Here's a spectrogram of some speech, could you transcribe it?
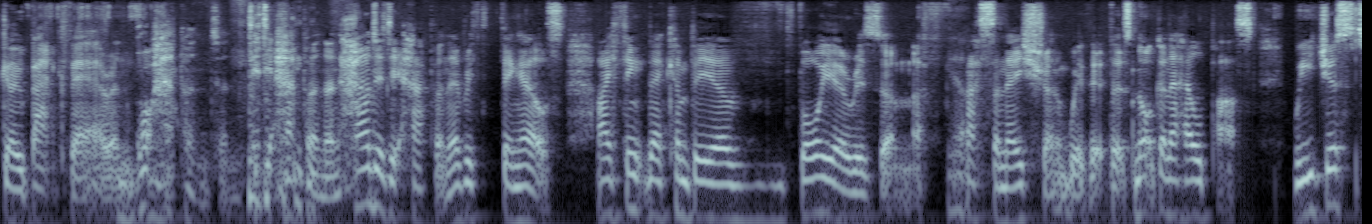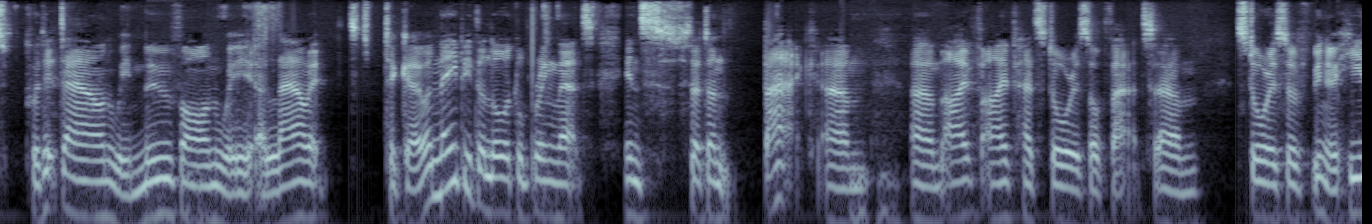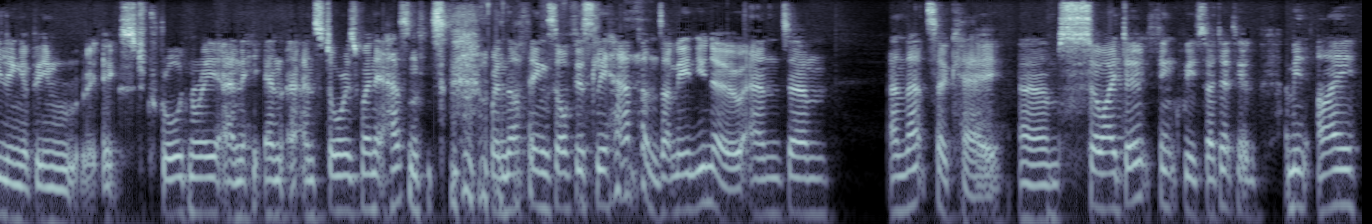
go back there and what happened and did it happen and how did it happen? Everything else. I think there can be a voyeurism a Yeah. fascination with it that's not going to help us. We just put it down we move on we allow it to go and maybe the lord will bring that incident back. Um, um, i've i've had stories of that. Um, stories of you know healing have been extraordinary and and and stories when it hasn't when nothing's obviously happened. I mean you know and um and that's okay. Um so i don't think we so i don't think i mean i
